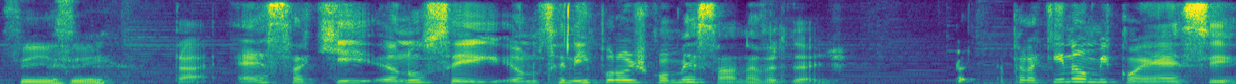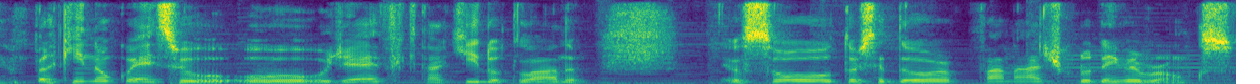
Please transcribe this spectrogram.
sim, sim. Tá, essa aqui eu não sei, eu não sei nem por onde começar, na verdade. Para quem não me conhece, para quem não conhece o, o, o, Jeff que tá aqui do outro lado, eu sou torcedor fanático do Denver Broncos.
